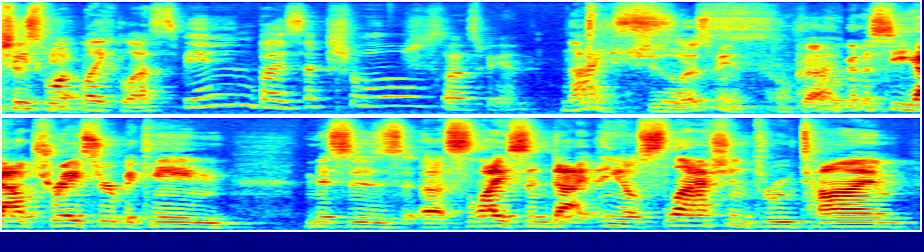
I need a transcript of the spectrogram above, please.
scientist. she's what, like lesbian, bisexual? She's lesbian. Nice. She's a lesbian. Okay, we're gonna see how Tracer became Mrs. Uh, Slice and Die. You know, slashing through time,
